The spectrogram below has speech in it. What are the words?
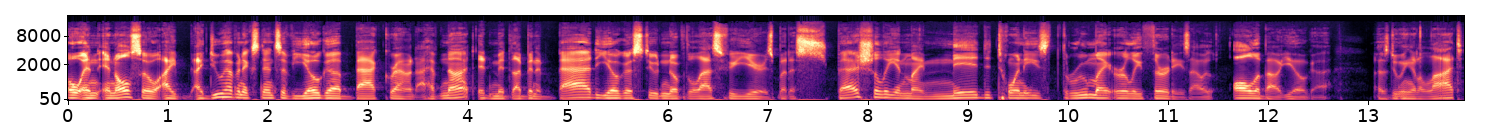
oh, and and also I I do have an extensive yoga background. I have not admitted I've been a bad yoga student over the last few years, but especially in my mid 20s through my early 30s, I was all about yoga. I was doing it a lot.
